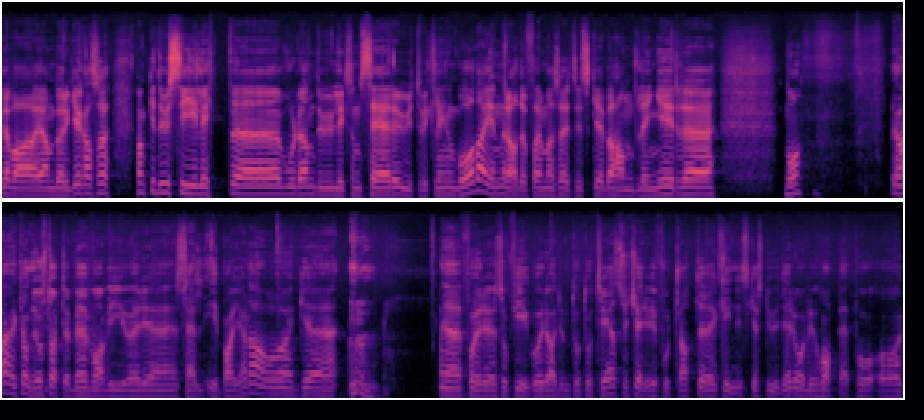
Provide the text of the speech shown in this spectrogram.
eller hva, Jan Børge? Altså, kan ikke du si litt uh, hvordan du liksom ser utviklingen gå da, innen radiofarmasøytiske behandlinger? Uh, nå? Ja, jeg kan jo starte med hva vi gjør eh, selv i Bayer. Da. Og, eh, for Sofiegård Radium 223 så kjører vi fortsatt eh, kliniske studier, og vi håper på å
